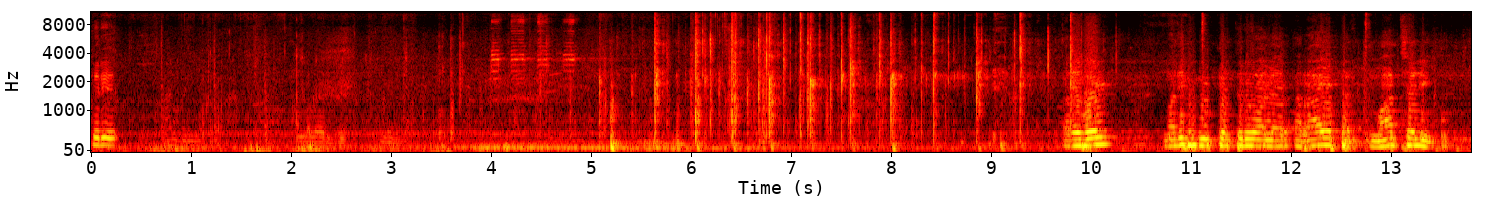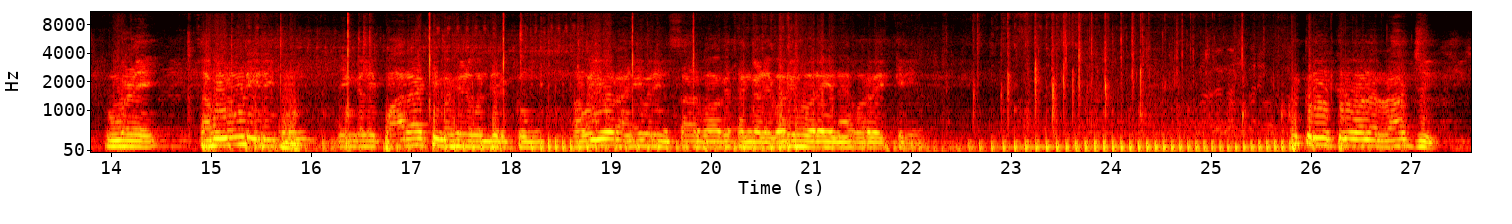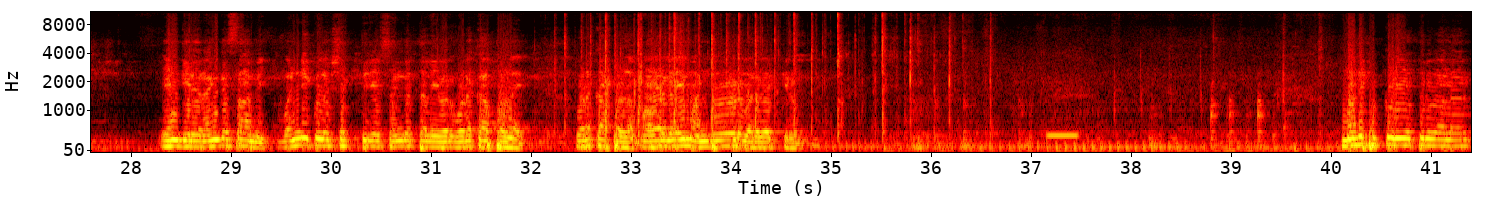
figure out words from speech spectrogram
திரு அதேபோல் மதிப்புமிக்க திருவாளர் ராயப்பன் மாச்சலி உங்களை தமிழோடு இணைத்தும் எங்களை பாராட்டி மகிழ வந்திருக்கும் அவையோர் அனைவரின் சார்பாக தங்களை வருக என வரவேற்கிறேன். மதிப்புக்குரிய திருவாளர் ராஜு என்கிற ரங்கசாமி வன்னிக்குல சக்திய சங்க தலைவர் வடக்காப்பள்ளை வடக்காப்பள்ளம் அவர்களையும் அன்போடு வரவேற்கிறோம். மதிப்புக்குரிய திருவாளர்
